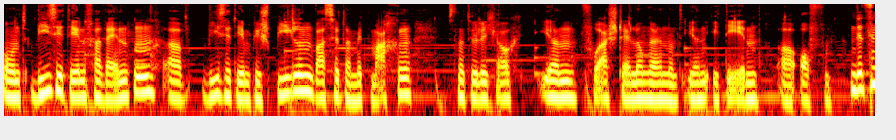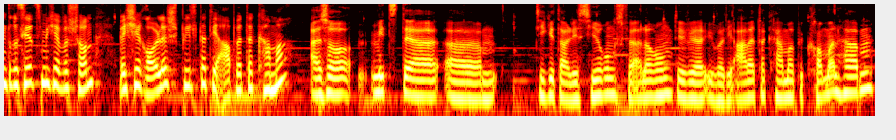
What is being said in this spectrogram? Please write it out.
und wie sie den verwenden, äh, wie sie den bespielen, was sie damit machen, ist natürlich auch ihren Vorstellungen und ihren Ideen äh, offen. Und jetzt interessiert es mich aber schon, welche Rolle spielt da die Arbeiterkammer? Also mit der ähm, Digitalisierungsförderung, die wir über die Arbeiterkammer bekommen haben,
